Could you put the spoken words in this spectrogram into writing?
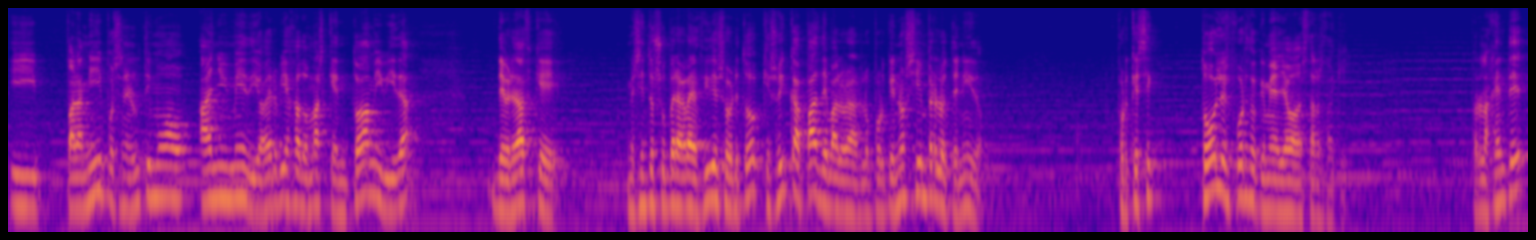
Y para mí, pues en el último año y medio, haber viajado más que en toda mi vida, de verdad que me siento súper agradecido y sobre todo que soy capaz de valorarlo, porque no siempre lo he tenido. Porque sé todo el esfuerzo que me ha llevado a estar hasta aquí. Pero la gente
